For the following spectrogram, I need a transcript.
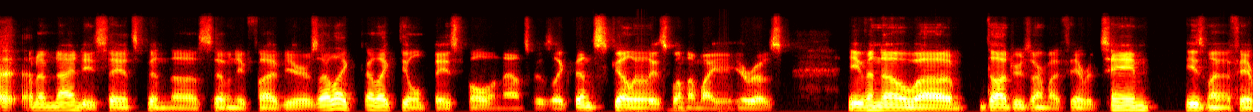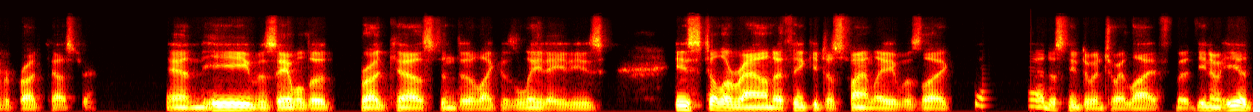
Uh, when i'm 90 say it's been uh, 75 years. I like i like the old baseball announcers. Like Vin Scully is one of my heroes. Even though uh, dodgers are my favorite team he's my favorite broadcaster. And he was able to broadcast into like his late 80s he's still around. I think he just finally was like i just need to enjoy life. But you know he had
